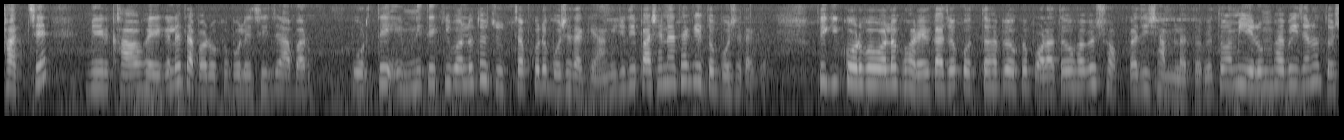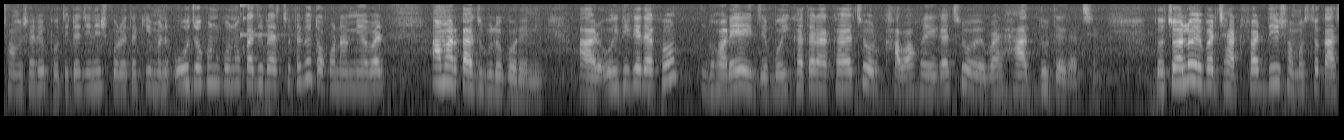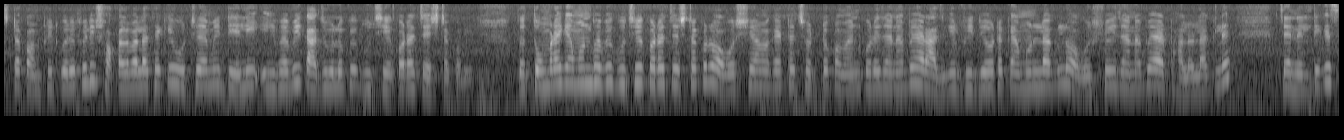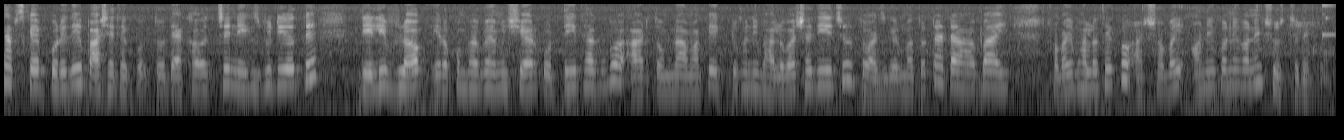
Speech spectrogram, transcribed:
খাচ্ছে। মেয়ের খাওয়া হয়ে গেলে তারপর ওকে বলেছি যে আবার পড়তে এমনিতে কি বলো তো চুপচাপ করে বসে থাকে। আমি যদি পাশে না থাকি, তো বসে থাকে। তুই কী করব বলো? ঘরের কাজও করতে হবে, ওকে পড়াতেও হবে, সব কাজই সামলাতে হবে। তো আমি এরমভাবেই জানো তো সংসারে প্রতিটা জিনিস করে থাকি। মানে ও যখন কোনো কাজে ব্যস্ত থাকে, তখন আমি আবার আমার কাজগুলো করে নিই। আর ওইদিকে দেখো, ঘরে যে বই খাতা রাখা আছে, ওর খাওয়া হয়ে গেছে, ও এবার হাত ধুতে গেছে। তো চলো এবার ঝাটফাট দিয়ে সমস্ত কাজটা কমপ্লিট করে ফেলি। সকালবেলা থেকে উঠে আমি ডেলি এইভাবেই কাজগুলোকে গুছিয়ে করার চেষ্টা করি। তো তোমরা কেমনভাবে গুছিয়ে করার চেষ্টা করো অবশ্যই আমাকে একটা ছোট্ট কমেন্ট করে জানাবে। আর আজকের ভিডিওটা কেমন লাগল অবশ্যই জানাবে। আর ভালো লাগলে চ্যানেলটিকে সাবস্ক্রাইব করে দিয়ে পাশে থেকো। তো দেখা হচ্ছে নেক্সট ভিডিওতে। ডেলি ভ্লগ এরকমভাবে আমি শেয়ার করতেই থাকব। আর তোমরা আমাকে একটুখানি ভালোবাসা দিয়েছ। তো আজকের মতো টাটা বাই সবাই ভালো থেকো। আর সবাই অনেক অনেক অনেক সুস্থ থেকো।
